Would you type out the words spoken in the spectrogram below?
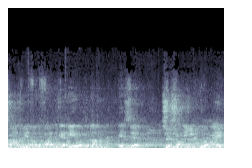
samengebied van de Fight Academy Rotterdam is eh, uh, Suzuki Romein.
